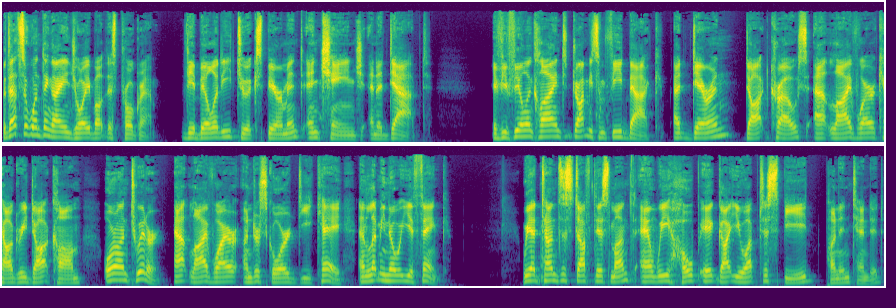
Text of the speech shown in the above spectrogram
But that's the one thing I enjoy about this program the ability to experiment and change and adapt. If you feel inclined, drop me some feedback at darren.krause at livewirecalgary.com or on Twitter at livewire underscore DK and let me know what you think. We had tons of stuff this month and we hope it got you up to speed, pun intended,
